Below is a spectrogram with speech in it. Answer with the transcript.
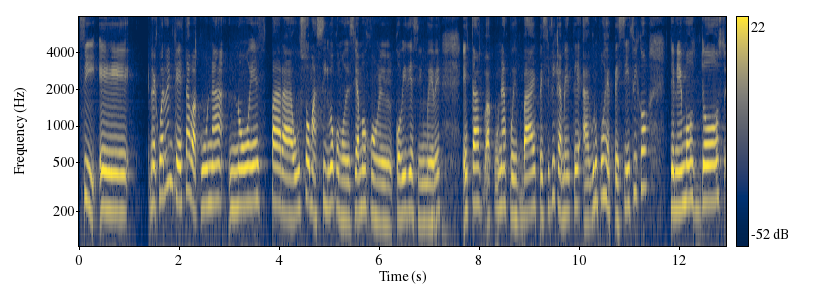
Sí, eh, Recuerden que esta vacuna no es para uso masivo, como decíamos con el COVID-19. Esta vacuna pues va específicamente a grupos específicos. Tenemos dos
